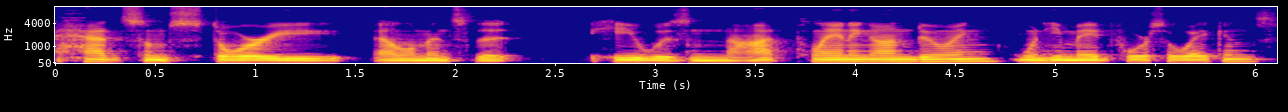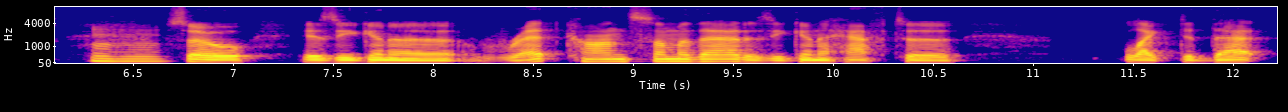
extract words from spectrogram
had some story elements that he was not planning on doing when he made Force Awakens. hmm So is he gonna retcon some of that? Is he gonna have to like did that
